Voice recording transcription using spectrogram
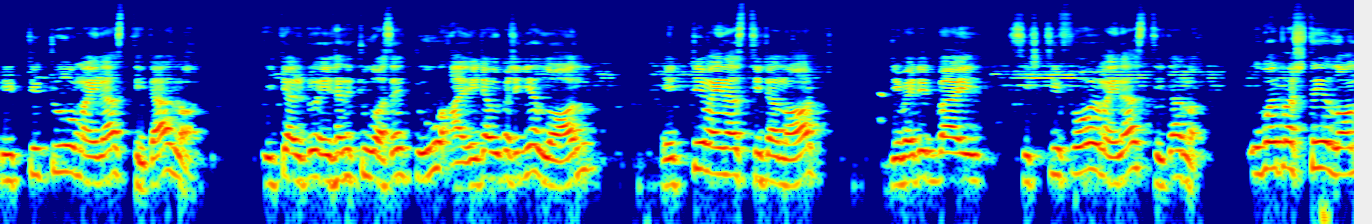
fifty two minus theta nought equal to এখানে টু আছে টু আর এটা ওই পাশে গিয়ে ln eighty minus theta nought divided by sixty four minus theta nought উভয় পাশ থেকে লন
